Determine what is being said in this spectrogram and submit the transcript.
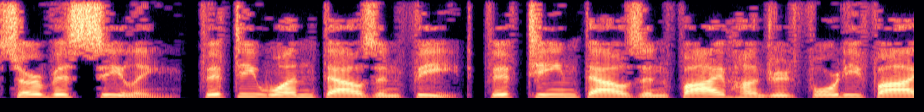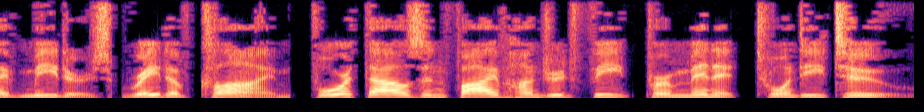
service ceiling 51000 feet, 15545 meters, rate of climb 4500 feet per minute 22.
